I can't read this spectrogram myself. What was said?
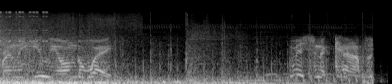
Friendly Huey on the way. Mission accomplished.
